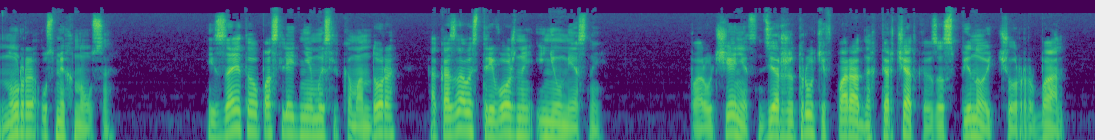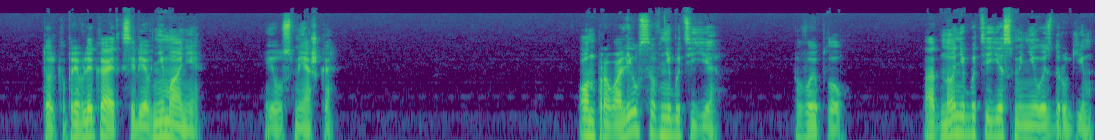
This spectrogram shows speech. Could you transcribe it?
Нурра усмехнулся. Из-за этого последняя мысль командора оказалась тревожной и неуместной. Порученец держит руки в парадных перчатках за спиной, чурбан. Только привлекает к себе внимание. И усмешка. Он провалился в небытие. Выплыл. Одно небытие сменилось другим.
